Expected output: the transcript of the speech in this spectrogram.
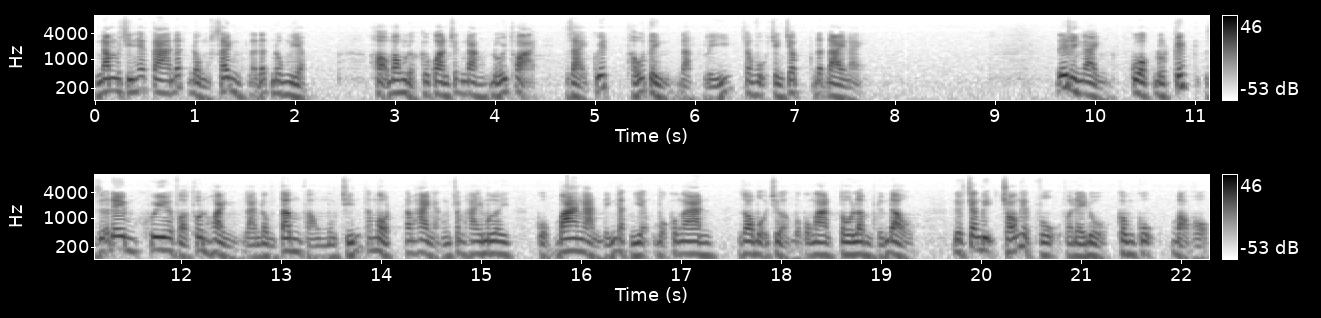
59 hecta đất đồng xanh là đất nông nghiệp. Họ mong được cơ quan chức năng đối thoại, giải quyết thấu tình đạt lý trong vụ tranh chấp đất đai này. Đây là hình ảnh cuộc đột kích giữa đêm khuya vào thôn Hoành, làng Đồng Tâm vào ngày 9 tháng 1 năm 2020 của 3.000 lính đặc nhiệm Bộ Công an do Bộ trưởng Bộ Công an Tô Lâm đứng đầu, được trang bị chó nghiệp vụ và đầy đủ công cụ bảo hộ.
